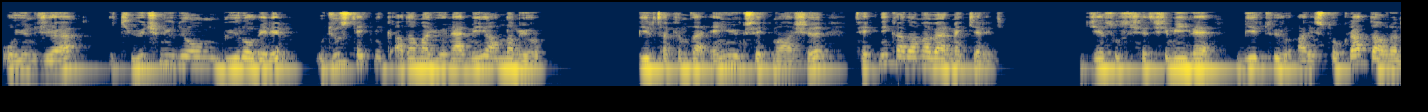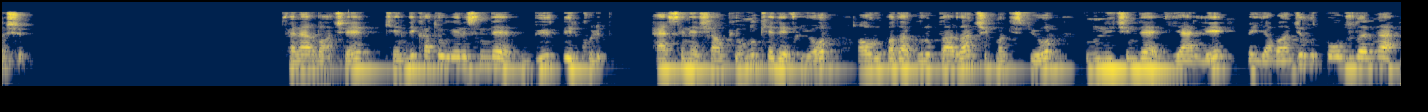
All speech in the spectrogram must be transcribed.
Oyuncuya 2-3 milyon euro verip ucuz teknik adama yönelmeyi anlamıyorum. Bir takımda en yüksek maaşı teknik adama vermek gerek. Jesus seçimiyle bir tür aristokrat davranışı. Fenerbahçe kendi kategorisinde büyük bir kulüp. Her sene şampiyonluk hedefliyor, Avrupa'da gruplardan çıkmak istiyor. Bunun için de yerli ve yabancı futbolcularına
